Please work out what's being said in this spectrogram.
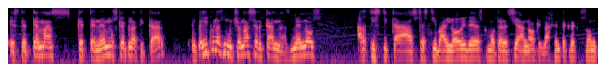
este, temas que tenemos que platicar, en películas mucho más cercanas, menos artísticas, festivaloides, como te decía, ¿no? Que la gente cree que son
